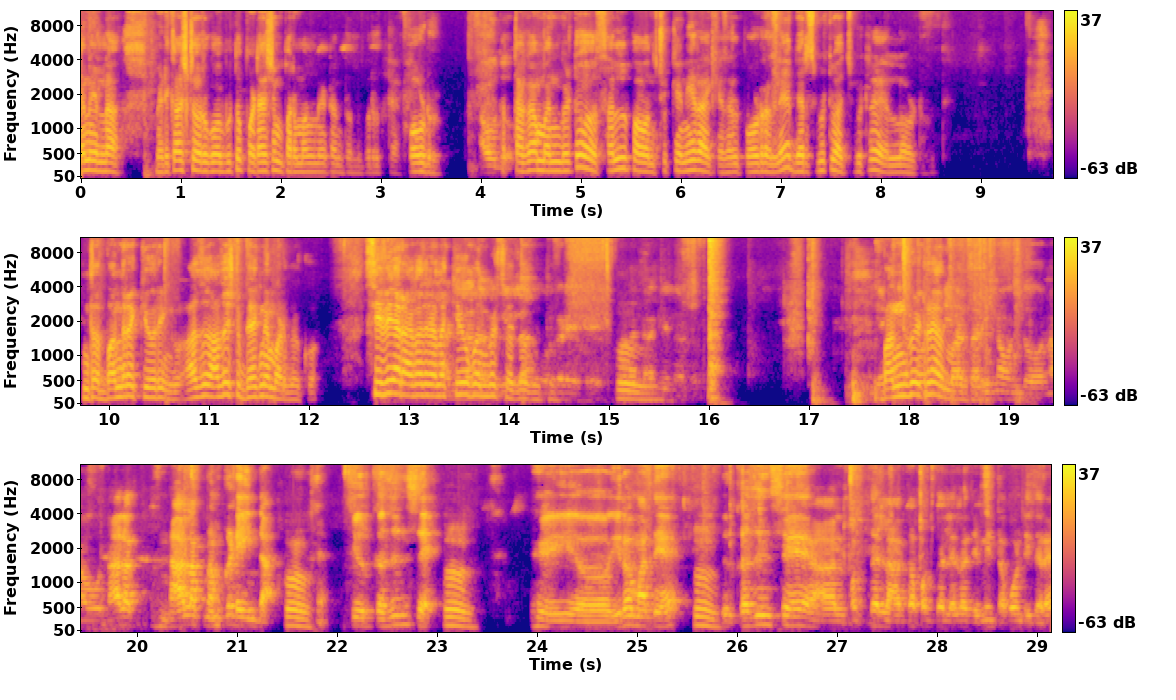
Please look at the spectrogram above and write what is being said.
ಏನಿಲ್ಲ. ಮೆಡಿಕಲ್ ಸ್ಟೋರ್ಗೆ ಹೋಗ್ಬಿಟ್ಟು ಪೊಟ್ಯಾಷಿಯಂ ಪರ್ಮಾಂಗನೇಟ್ ಅಂತ ಒಂದು ಬರುತ್ತೆ ಪೌಡರ್ ಹೌದು. ತಗೊಂಬಂದ್ಬಿಟ್ಟು ಸ್ವಲ್ಪ ಒಂದು ಚುಕ್ಕೆ ನೀರು ಹಾಕಿ ಅದ್ರಲ್ಲಿ ಪೌಡ್ರಲ್ಲಿ ಬೆರೆಸ್ಬಿಟ್ಟು ಹಚ್ಬಿಟ್ರೆ ಎಲ್ಲ ಹೊರಟೋಗುತ್ತೆ. ಇಂಥ ಬಂದ್ರೆ ಕ್ಯೂರಿಂಗ್ ಅದು ಆದಷ್ಟು ಬೇಗನೆ ಮಾಡಬೇಕು. ಸಿವಿಯರ್ ಆಗೋದ್ರೆ ಎಲ್ಲ ಕ್ಯೂ ಬಂದ್ಬಿಟ್ಟು ಸತ್ತೋಗುತ್ತೆ ಹ್ಮ್. ಬಂದ್ಬಿಟ್ರೆ ಅದ್ ಮಾಡ್ತಾರೆ ಇನ್ನೊಂದು ಒಂದು ನಾವು ನಾಲ್ಕು ನಾಲ್ಕು ನಮ್ ಕಡೆಯಿಂದ. ಇವ್ರ ಕಸಿನ್ಸೇ ಇರೋ ಮಾತೆ ಕಸಿನ್ಸ್ ಅಲ್ಲಿ ಪಕ್ಕದಲ್ಲಿ ಅಕ್ಕ ಪಕ್ಕದಲ್ಲಿ ಎಲ್ಲ ಜಮೀನ್ ತಗೊಂಡಿದ್ದಾರೆ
